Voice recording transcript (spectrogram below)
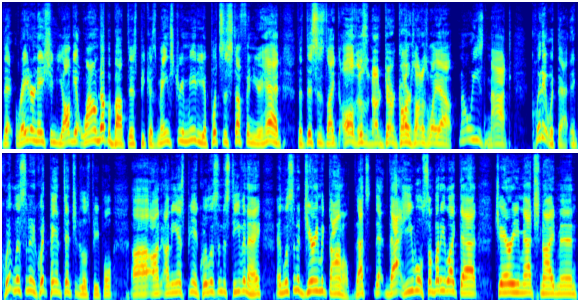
that Raider Nation, y'all get wound up about this because mainstream media puts this stuff in your head that this is like, oh, this is not Derek Carr's on his way out. No, he's not. Quit it with that and quit listening and quit paying attention to those people uh, on, on ESPN. Quit listening to Stephen A. and listen to Jerry McDonald. That's that that he will somebody like that. Jerry, Matt Schneidman,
